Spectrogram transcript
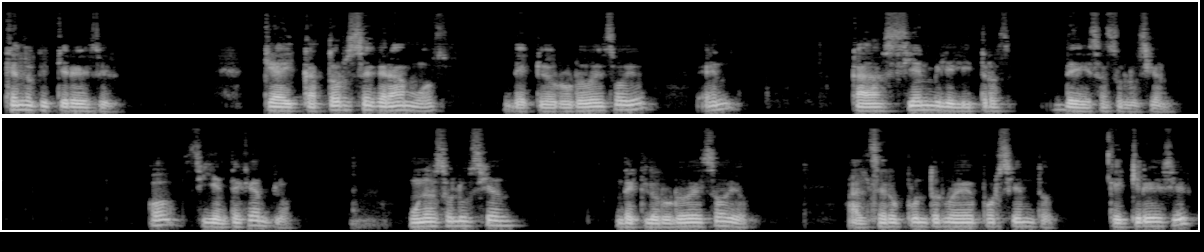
¿Qué es lo que quiere decir? Que hay 14 gramos de cloruro de sodio en cada 100 mililitros de esa solución. O, siguiente ejemplo, una solución de cloruro de sodio al 0.9%. ¿Qué quiere decir?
